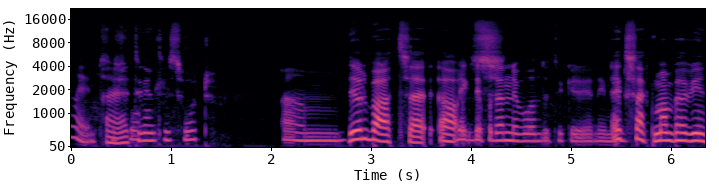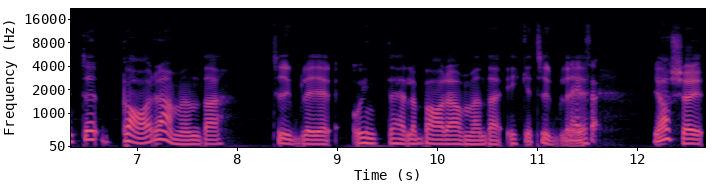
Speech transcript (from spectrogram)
Nej, inte så Nej, svårt. jag tycker inte det är svårt. Um, det är väl bara att... Så här, ja, lägg det på den nivån du tycker är rimligt. Exakt, man behöver ju inte bara använda tygblöjor och inte heller bara använda icke tygblöjor. Jag kör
